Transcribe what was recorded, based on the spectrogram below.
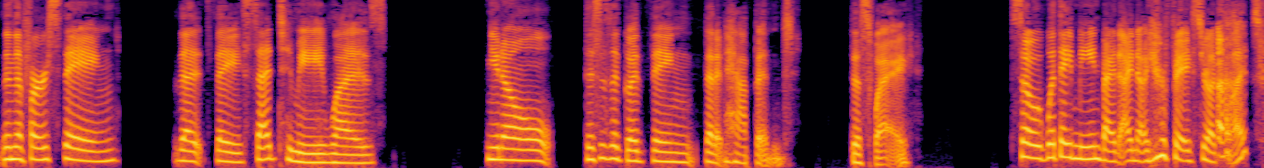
Then the first thing that they said to me was, you know, this is a good thing that it happened this way. So what they mean by that, I know your face. You're like, what?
